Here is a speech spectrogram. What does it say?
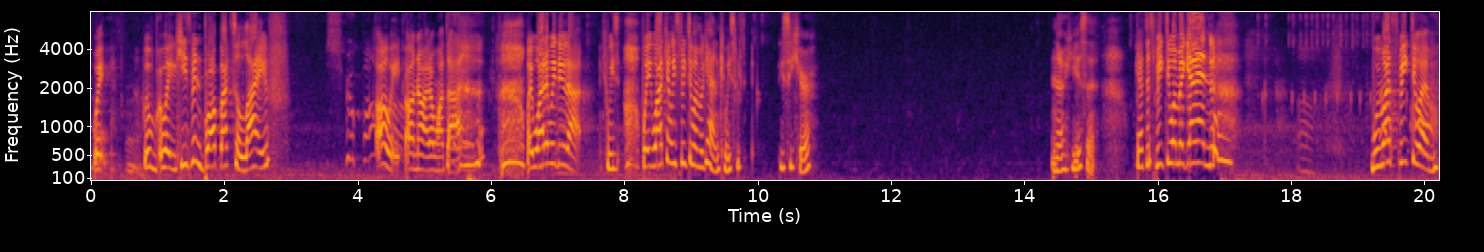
Wait. Wait, wait, he's been brought back to life. Oh wait. Oh no, I don't want that. wait, why did we do that? Can we? Wait, why can't we speak to him again? Can we speak? To, is he here? No, he isn't. We have to speak to him again. We must speak to him.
